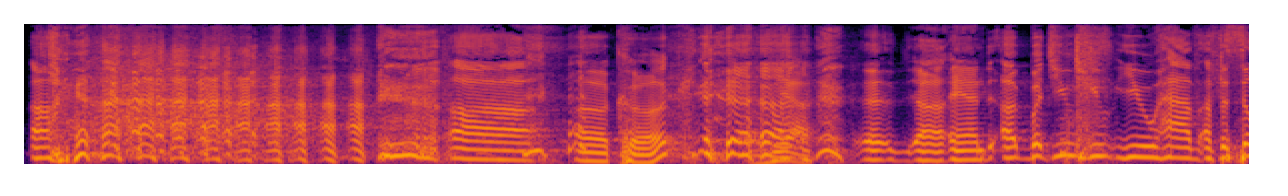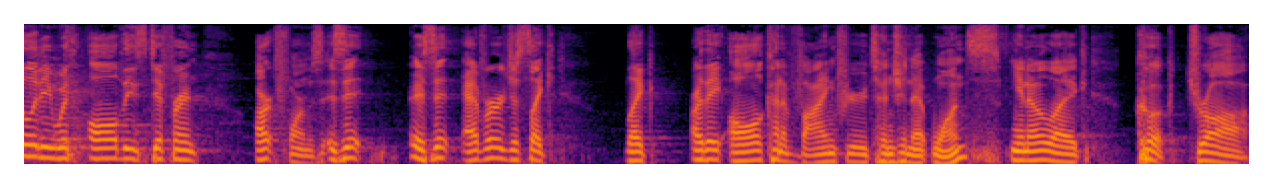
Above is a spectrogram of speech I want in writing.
a cook, yeah. uh, and uh, but you you you have a facility with all these different art forms. Is it is it ever just like like are they all kind of vying for your attention at once? You know, like cook, draw,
